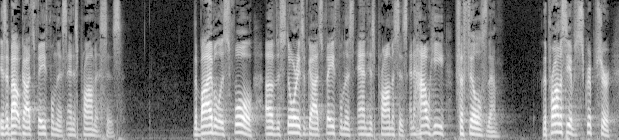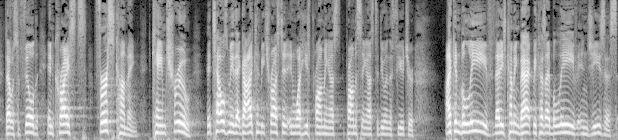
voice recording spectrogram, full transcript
is about God's faithfulness and his promises. The Bible is full of the stories of God's faithfulness and his promises and how he fulfills them. The promise of Scripture that was fulfilled in Christ's first coming came true. It tells me that God can be trusted in what he's promising us, promising us to do in the future. I can believe that he's coming back because I believe in Jesus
